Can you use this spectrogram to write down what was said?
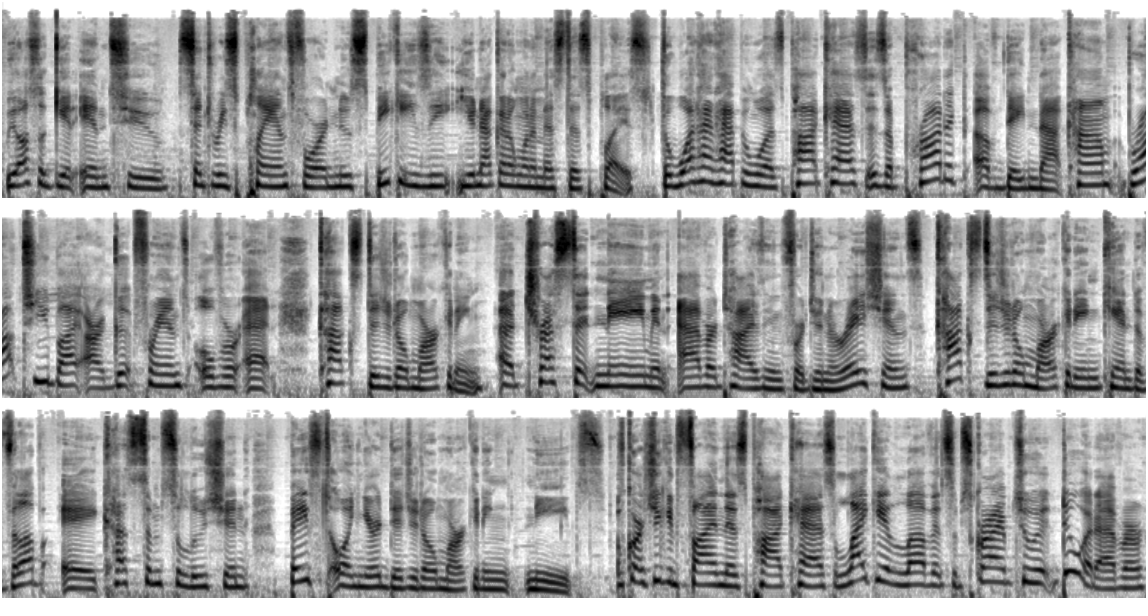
We also get into Century's plans for a new speakeasy. You're not going to want to miss this place. The What Had Happened Was podcast is a product of Dayton.com brought to you by our good friends over at Cox Digital Marketing. A trusted name in advertising for generations, Cox Digital Marketing can develop a custom solution based on your digital marketing needs. Of course, you can find this podcast like it, love it, subscribe to it, do whatever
